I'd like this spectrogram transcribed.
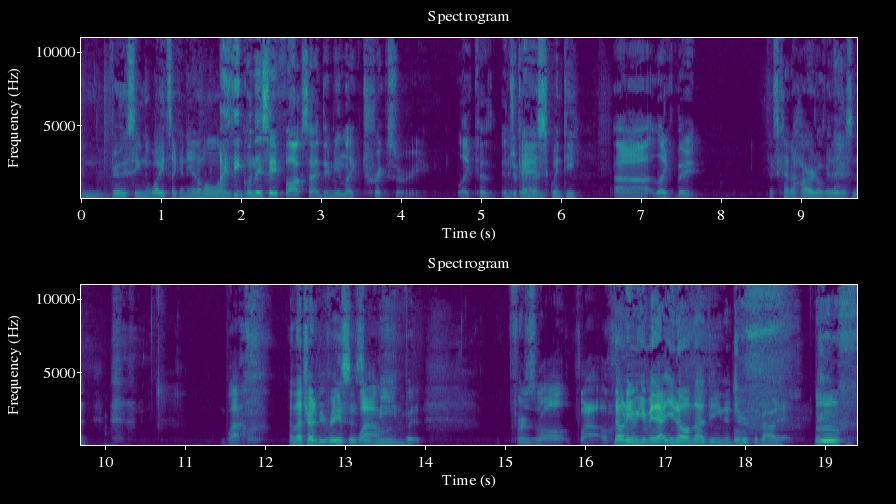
and barely seeing the whites like an animal? Or I think when they say fox eyed, they mean like trickery. Like, because in kind Japan, of squinty. uh, like they. That's kind of hard over there, isn't it? Wow. I'm not trying to be racist Wow. or mean, but First of all, wow. don't even give me that. You know I'm not being a jerk Oof. about it. Oof.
